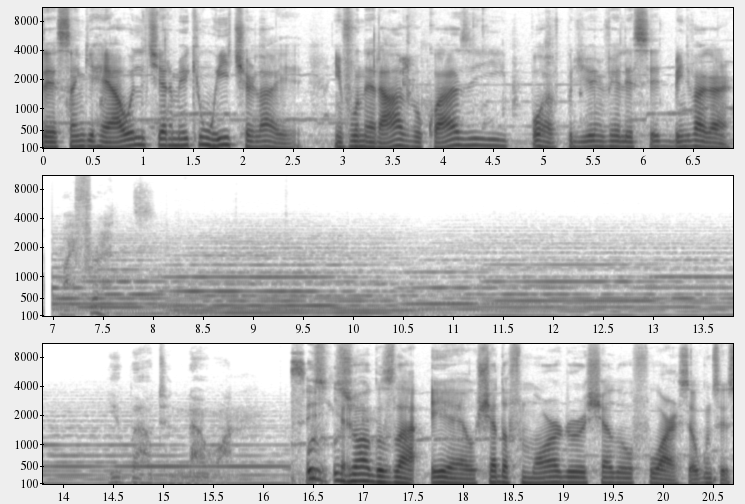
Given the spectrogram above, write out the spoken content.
ter sangue real, ele tinha era meio que um Witcher lá, é, invulnerável quase, e, porra, podia envelhecer bem devagar. Sim, Os, os jogos lá, é o Shadow of Mordor, Shadow of War, se alguns vocês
